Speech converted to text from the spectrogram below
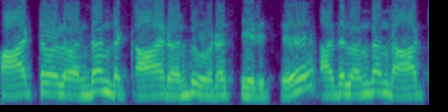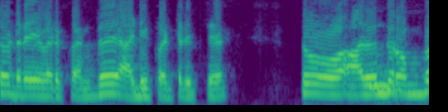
ஆட்டோல வந்து அந்த கார் வந்து உரசிருச்சு. அதுல வந்து அந்த ஆட்டோ டிரைவருக்கு வந்து அடிபட்டுருச்சு. ஸோ அது வந்து ரொம்ப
